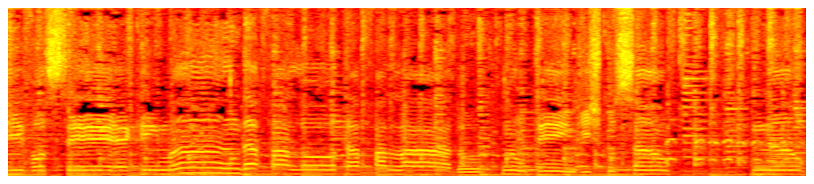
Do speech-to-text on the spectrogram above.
Hoje você é quem manda, falou, tá falado, não tem discussão, não.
